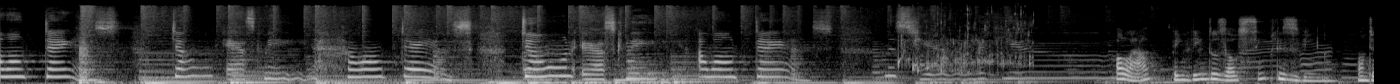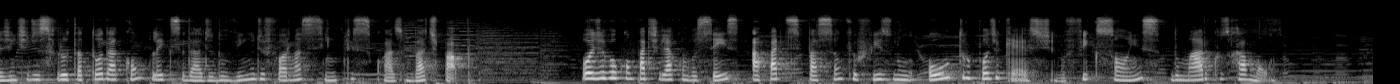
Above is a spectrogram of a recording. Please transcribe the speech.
I won't dance. Don't ask me. I won't dance. Don't ask me. I won't dance. Monsieur with you. Olá, bem-vindos ao Simples Vinho, onde a gente desfruta toda a complexidade do vinho de forma simples, quase um bate-papo. Hoje eu vou compartilhar com vocês a participação que eu fiz num outro podcast, no Ficções, do Marcos Ramon.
